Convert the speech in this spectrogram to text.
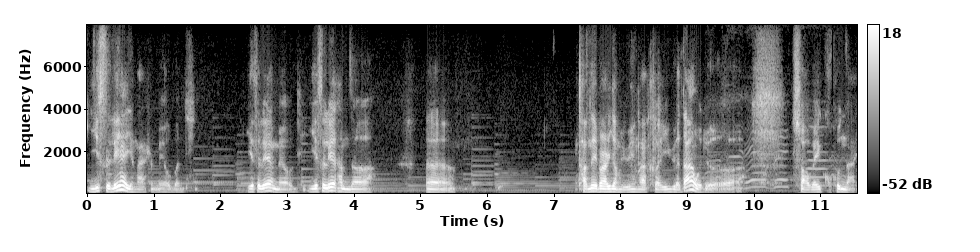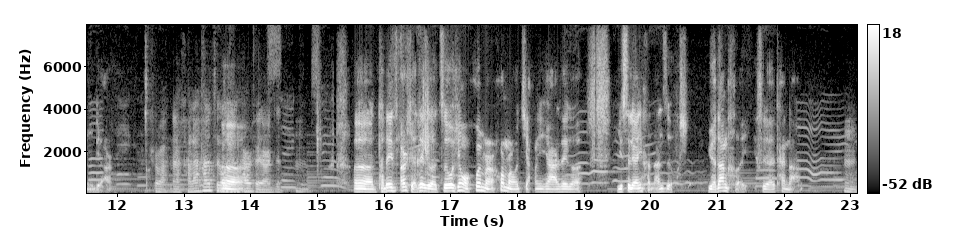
以色列应该是没有问题，以色列没有问题。以色列他们的，呃，他那边英语应该可以。约旦我觉得。稍微困难一点儿，是吧？那看来还自由行还是费点劲。呃，他这而且这个自由行，我后面后面我讲一下这个以色列你很难自由行，约旦可以，实在太难了。嗯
